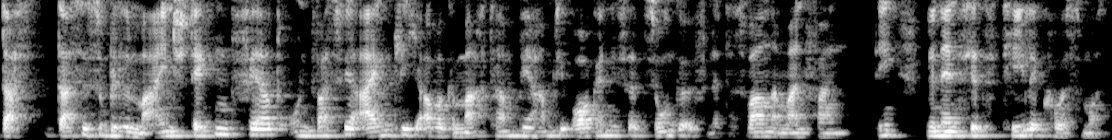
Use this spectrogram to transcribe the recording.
das, das ist so ein bisschen mein Steckenpferd. Und was wir eigentlich aber gemacht haben, wir haben die Organisation geöffnet. Das waren am Anfang die, wir nennen es jetzt Telekosmos.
